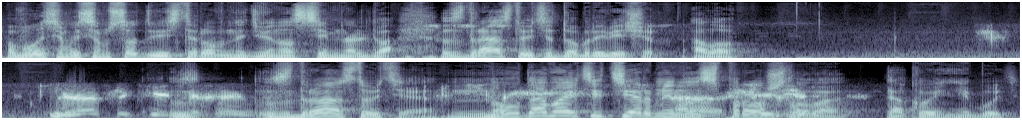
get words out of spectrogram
8 800 200 ровно 9702. Здравствуйте, добрый вечер. Алло. Здравствуйте, Михаил. Здравствуйте. Ну, давайте термин из а, прошлого какой-нибудь.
